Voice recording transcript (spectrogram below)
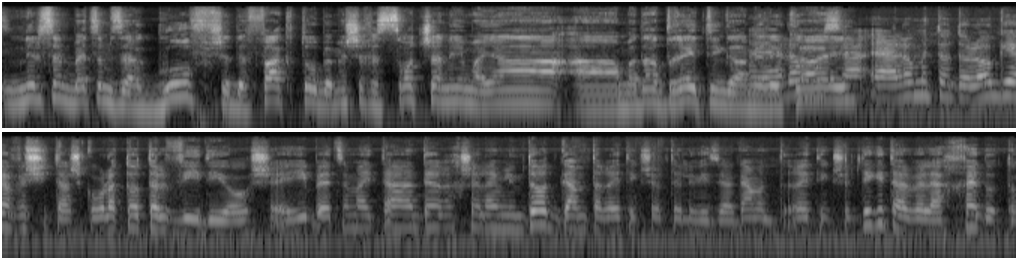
נילסן בעצם זה הגוף שדה פקטו במשך עשרות שנים היה המדד רייטינג היה לו, האמריקאי. היה לו מתודולוגיה ושיטה שקראו לה total video, שהיא בעצם הייתה הדרך שלהם למדוד גם את הרייטינג של טלוויזיה, גם את הרייטינג של דיגיטל ולאחד אותו.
